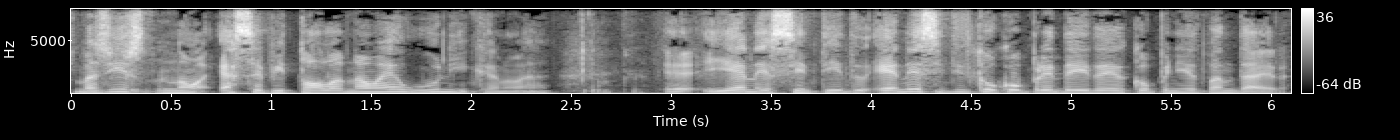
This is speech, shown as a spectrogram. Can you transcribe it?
Mas isso não, essa bitola não é única, não é? Okay. É, e é nesse sentido, é nesse sentido que eu compreendo a ideia de companhia de bandeira.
